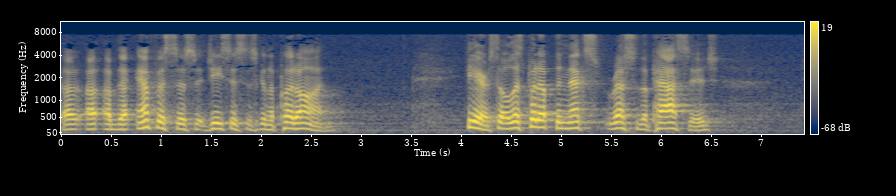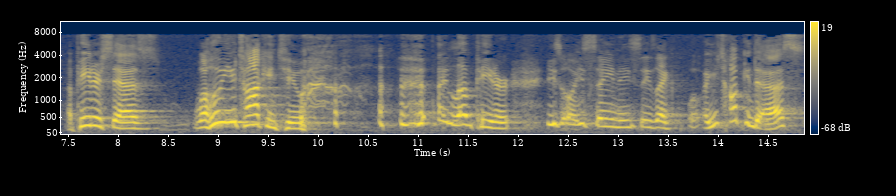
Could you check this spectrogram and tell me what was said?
of the emphasis that Jesus is going to put on here. So let's put up the next rest of the passage. Uh, Peter says, Well, who are you talking to? I love Peter. He's always saying these things like, well, Are you talking to us?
